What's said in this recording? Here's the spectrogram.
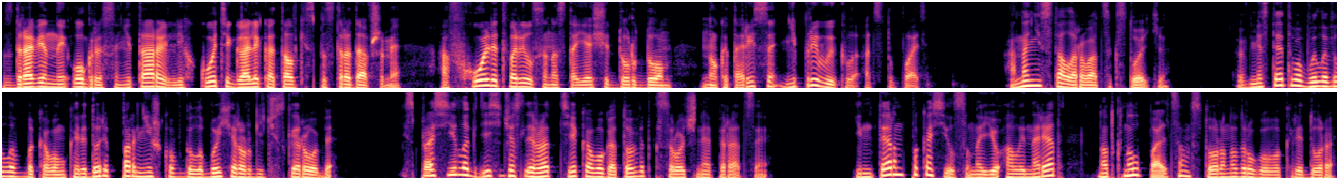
Здоровенные огры-санитары легко тягали каталки с пострадавшими, а в холле творился настоящий дурдом, но Катариса не привыкла отступать. Она не стала рваться к стойке. Вместо этого выловила в боковом коридоре парнишку в голубой хирургической робе и спросила, где сейчас лежат те, кого готовят к срочной операции. Интерн покосился на ее алый наряд, но ткнул пальцем в сторону другого коридора.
